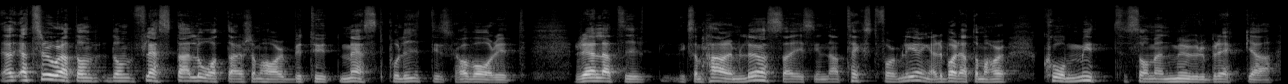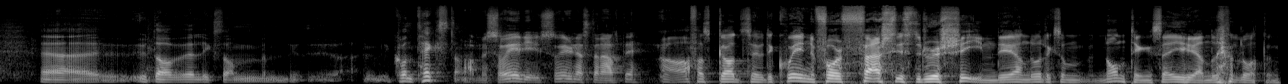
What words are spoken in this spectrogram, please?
Jag, jag tror att de, de flesta låtar som har betytt mest politiskt har varit relativt liksom harmlösa i sina textformuleringar. Det är bara det att de har kommit som en murbräcka eh, utav liksom kontexten. Ja, men så är det ju. Så är det nästan alltid. Ja, fast God Save the Queen for fascist regime. Det är ändå liksom, någonting säger ju ändå den låten.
